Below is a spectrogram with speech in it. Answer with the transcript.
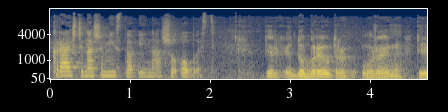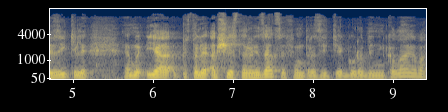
краще наше місто і нашу область. Во-первых, доброе утро, уважаемые телезрители. Я представляю общественную организацию Фонд развития города Николаева.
